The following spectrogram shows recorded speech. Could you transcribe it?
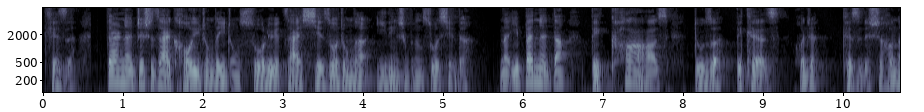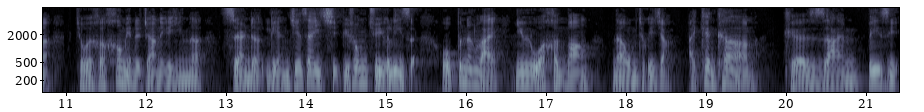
cause。当然呢，这是在口语中的一种缩略，在写作中呢一定是不能缩写的。那一般呢，当 because 读作 because 或者 cause 的时候呢，就会和后面的这样的一个音呢自然的连接在一起。比如说，我们举一个例子，我不能来，因为我很忙。那我们就可以讲 I can't come cause I'm busy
